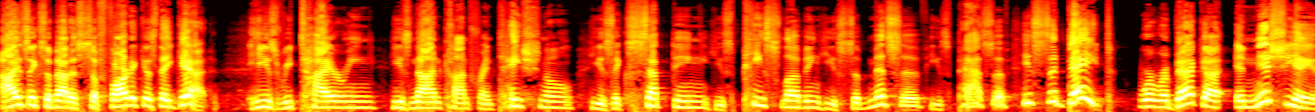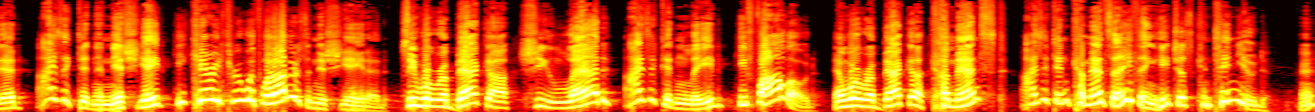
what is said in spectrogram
Isaac's about as Sephardic as they get. He's retiring, he's non confrontational, he's accepting, he's peace loving, he's submissive, he's passive, he's sedate where Rebecca initiated, Isaac didn't initiate. He carried through with what others initiated. See, where Rebecca, she led, Isaac didn't lead, he followed. And where Rebecca commenced, Isaac didn't commence anything, he just continued. Eh?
